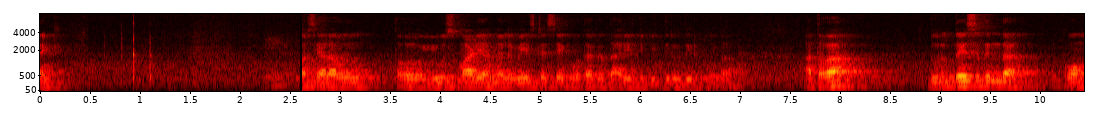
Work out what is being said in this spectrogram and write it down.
ಥ್ಯಾಂಕ್ ಯು ಯಾರಾದರೂ ಯೂಸ್ ಮಾಡಿ ಆಮೇಲೆ ವೇಸ್ಟ್ ಎಸೆಯಕ್ಕೆ ಹೋದಾಗ ದಾರಿಯಲ್ಲಿ ಬಿದ್ದಿರುವುದಿರ್ಬೋದಾ ಅಥವಾ ದುರುದ್ದೇಶದಿಂದ ಕೋಮ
